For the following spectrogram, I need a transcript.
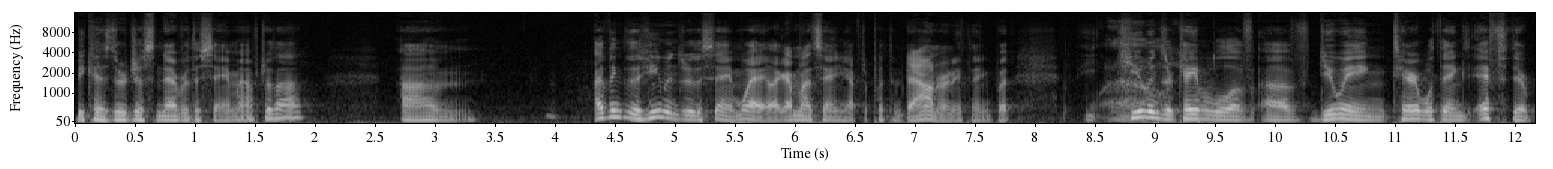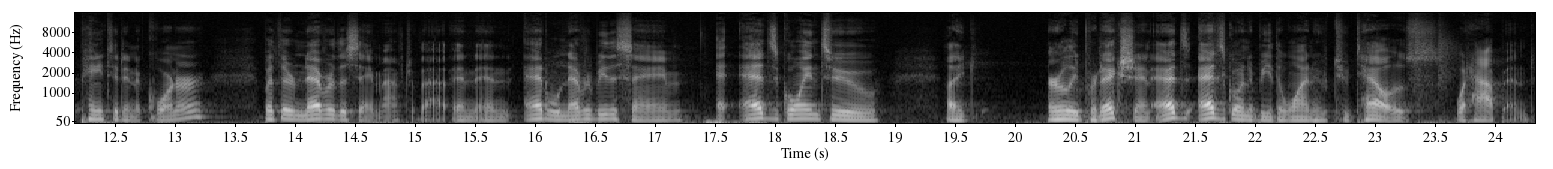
because they're just never the same after that. Um, I think the humans are the same way. Like I'm not saying you have to put them down or anything, but humans are capable of of doing terrible things if they're painted in a corner, but they're never the same after that. And and Ed will never be the same. Ed's going to like early prediction. Ed's Ed's going to be the one who, who tells what happened.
